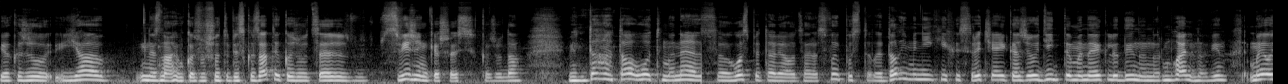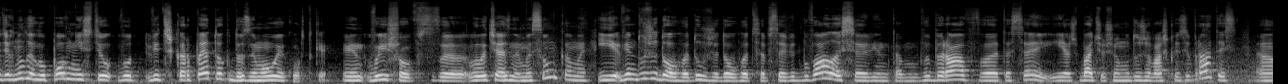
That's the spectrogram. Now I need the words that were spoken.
Я кажу, я не знаю, кажу, що тобі сказати. Кажу, це свіженьке щось. Кажу, да. Він, да, та от мене з госпіталя от зараз випустили, дали мені якихось речей, каже, одіньте мене як людину нормально. Він ми одягнули його повністю от, від шкарпеток до зимової куртки. Він вийшов з величезними сумками, і він дуже довго, дуже довго це все відбувалося. Він там вибирав е, те все, і я ж бачу, що йому дуже важко зібратись. Е,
